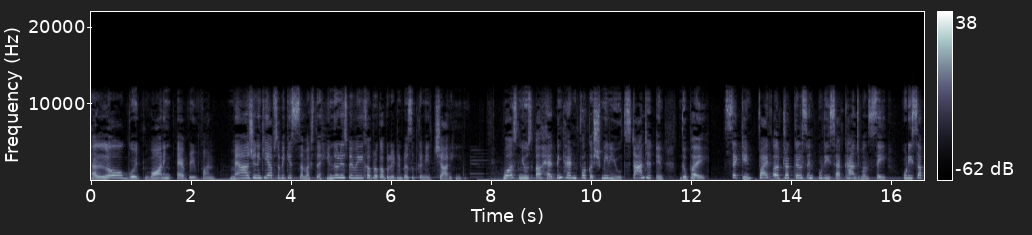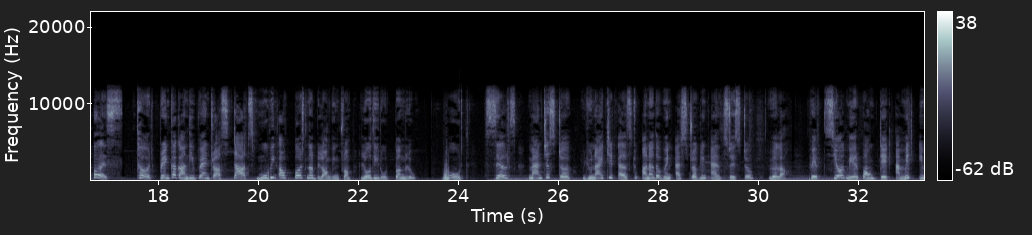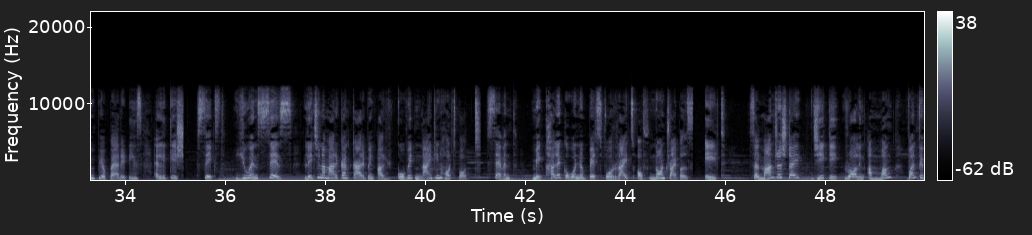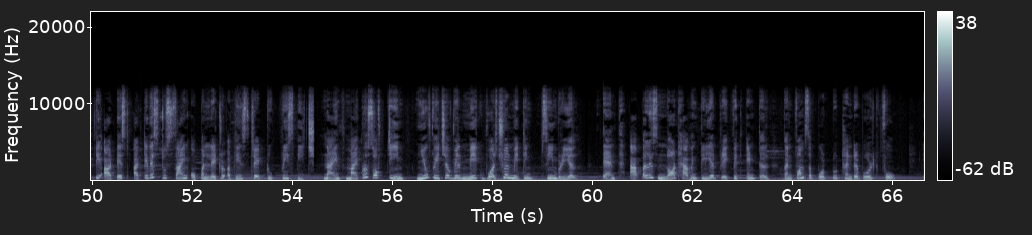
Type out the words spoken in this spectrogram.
Hello good morning everyone मैं आज यानी कि आप सभी के समक्ष द हिंदू न्यूज़पेपर की खबरों का बुलेटिन प्रस्तुत करने जा रही हूँ। First news a helping hand for Kashmir youth standard in Dubai second five ultra kills in Orissa cantonment से Orissa police third Priyanka Gandhi Vadra start moving out personal belonging from Lodhi road bungalow. Fourth, sells Manchester United else to another win at struggling Aston Villa. Fifth, Seoul mayor found dead amid improperities allegation. Sixth, UN says Latin America and Caribbean are COVID-19 hotspots. Seventh, Meghalaya governor bets for rights of non-tribals. Eighth, Salman Rushdie, J.K. Rowling among 150 artist activists to sign open letter against threat to free speech. Ninth, Microsoft Team new feature will make virtual meeting seem real. 10th, Apple is not having clear break with Intel, confirm support to Thunderbolt 4.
